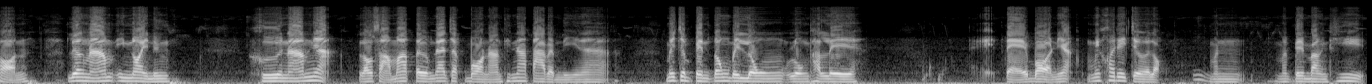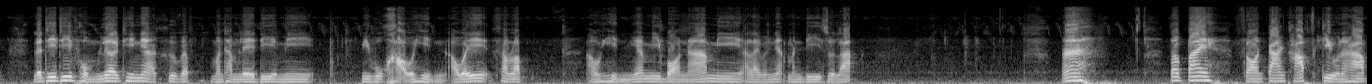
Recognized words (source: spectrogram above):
สอนเรื่องน้ำอีกหน่อยนึง คือน้ำเนี่ยเราสามารถเติมได้จากบ่อน้ำที่หน้าตาแบบนี้นะฮะ ไม่จำเป็นต้องไปลงลงทะเล แต่บ่อเนี้ยไม่ค่อยได้เจอหรอก มัน มันเป็นบางที่ และที่ที่ผมเลือกที่เนี่ยคือแบบมันทำเลดีมีมีภูเขาหิน เอาไว้สำหรับเอาหินเนี้ยมีบ่อน้ำมีอะไรแบบเนี้ยมันดีสุดละอะต่อไปสอนการคราฟสกิลนะครับ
